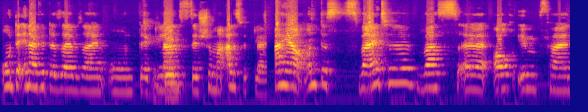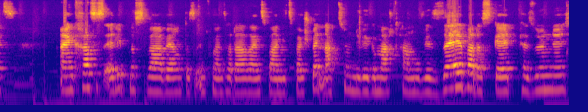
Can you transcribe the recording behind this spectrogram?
Und der Inhalt wird derselbe sein und der Glanz, der Schimmer, alles wird gleich. Ach ja, und das zweite, was äh, auch ebenfalls ein krasses Erlebnis war während des Influencer-Daseins, waren die zwei Spendenaktionen, die wir gemacht haben, wo wir selber das Geld persönlich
